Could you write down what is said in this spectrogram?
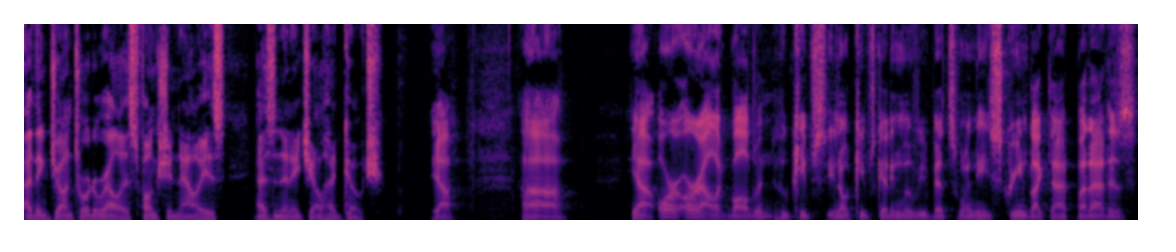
I think John Tortorella's function now is as an NHL head coach. Yeah. Uh, yeah. Or or Alec Baldwin, who keeps you know keeps getting movie bits when he screamed like that, but at his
